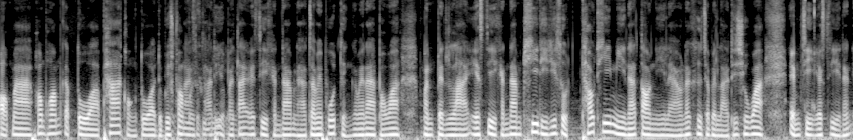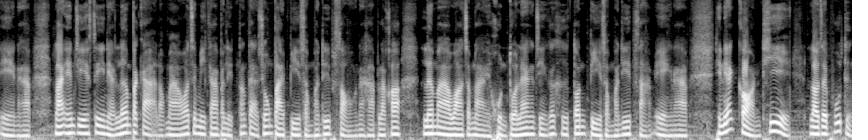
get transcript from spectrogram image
ออกมาพร้อมๆกับตัวผ้าของตัว The Wish from Mercury ที่อยู่ภายใต้ SG กันดั้มนะครับจะไม่พูดถึงก็ไม่ได้เพราะว่ามันเป็นลาย SG กันดั้มที่ดีที่สุดเท่าที่มีนะตอนนี้แล้วนั่นคือจะเป็นลายที่ชื่อว่า MGSD นั่นเองนะครับลาย MGSD เนี่ยเริ่มประกาศออกมาว่าจะมีการผลิตตั้งแต่ช่วงปลายปี 2022 นะครับแล้วก็เริ่มมาวางจำหน่ายหุ่นตัวแรกจริงๆก็คือต้นปี 2023 เองนะครับทีนี้ก่อนที่เราจะพูดถึง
